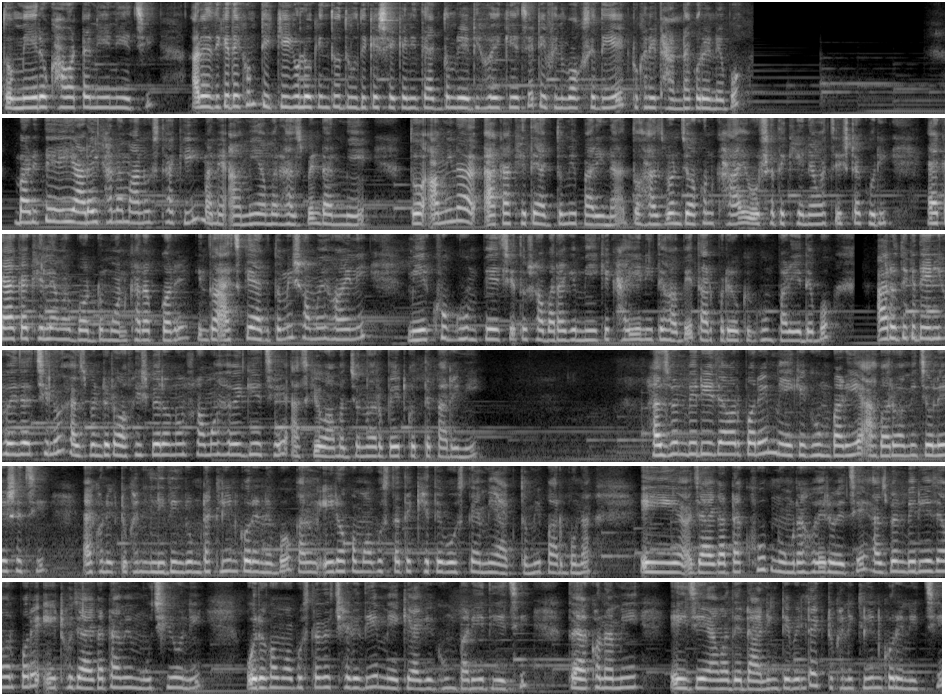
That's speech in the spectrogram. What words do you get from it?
তো মেয়েরও খাবারটা নিয়ে নিয়েছি। আর এদিকে দেখুন টিকিগুলো কিন্তু দুদিকে সেঁকে নিতে একদম রেডি হয়ে গিয়েছে। টিফিন বক্সে দিয়ে একটুখানি ঠান্ডা করে নেব। বাড়িতে এই আড়াইখানা মানুষ থাকি মানে আমি, আমার হাজব্যান্ড আর মেয়ে। তো আমি না একা খেতে একদমই পারি না। তো হাজব্যান্ড যখন খায়, ওর সাথে খেয়ে নেওয়ার চেষ্টা করি। একা একা খেলে আমার বড্ড মন খারাপ করে। কিন্তু আজকে একদমই সময় হয়নি। মেয়ের খুব ঘুম পেয়েছে, তো সবার আগে মেয়েকে খাইয়ে নিতে হবে। তারপরে ওকে ঘুম পাড়িয়ে দেবো। আর ওদিকে দেরি হয়ে যাচ্ছিল। হাজব্যান্ডের অফিস বেরোনোর সময় হয়ে গিয়েছে। আজকেও আমার জন্য আর ওয়েট করতে পারেনি। হাজব্যান্ড বেরিয়ে যাওয়ার পরে মেয়েকে ঘুম পাড়িয়ে আবারও আমি চলে এসেছি। এখন একটুখানি লিভিং রুমটা ক্লিন করে নেব, কারণ এইরকম অবস্থাতে খেতে বসতে আমি একদমই পারব না। এই জায়গাটা খুব নোংরা হয়ে রয়েছে। হাজব্যান্ড বেরিয়ে যাওয়ার পরে এঁঠো জায়গাটা আমি মুছিও নি। ওইরকম অবস্থাতে ছেড়ে দিয়ে মেয়েকে আগে ঘুম পাড়িয়ে দিয়েছি। তো এখন আমি এই যে আমাদের ডাইনিং টেবিলটা একটুখানি ক্লিন করে নিচ্ছি।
